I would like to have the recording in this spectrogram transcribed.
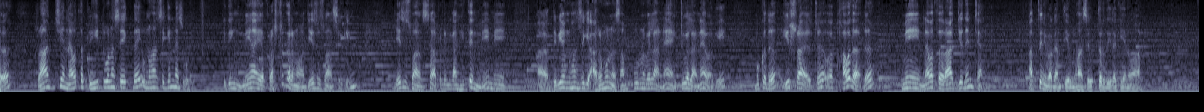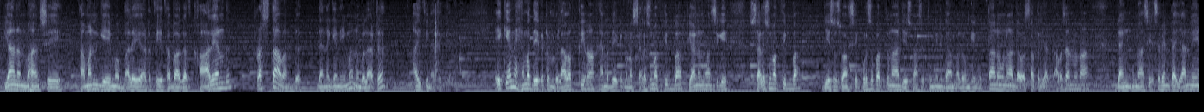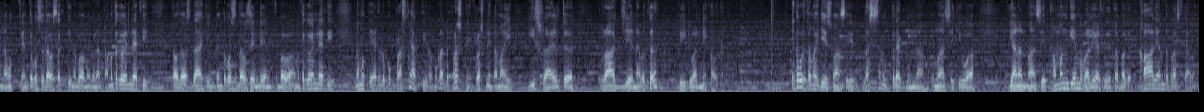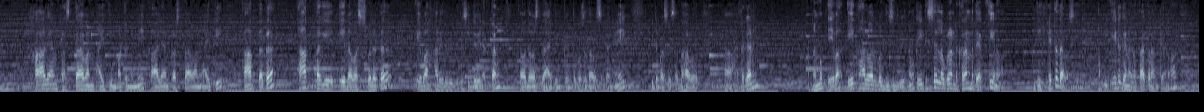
රාජ්‍ය නැවත පිහිටුවන සේක් දැයි උන්වහන්සේගෙන් නැසුවයි. ඉතින් මේ අය ප්‍රශ්න කරනවා ජේසුස් වහන්සේකින් ජේසුස් වහන්ස අපිට නිකං හිතෙන්නේ මේ දෙවියන් වහන්සේගේ අරමුණ සම්පූර්ණ වෙලා නෑ ඉටු වෙලා නෑ වගේ මොකද ඊශ්‍රයිල්ට ඔය කවදාද මේ නැවත රාජ්‍ය දෙන්ට යන්නේ. හත්වෙනි වගන්තිය උන්වහන්සේ උත්තර දීලා කියනවා පියාණන් වහන්සේ තමන්ගේම බලය යටතේ තබාගත් කාලයන්ද ප්‍රස්ථාවන්ද දැනගැනීම නොබලාට අයිති නැත කියලා. ඒ කියන්නේ හැම දෙයකටම වෙලාවක් තියෙනවා හැම දෙයකටම සැලසුමක් තිබ්බා පියාණන් වහන්සේගේ සැලසුමක් තිබ්බා ජේසුස් වහන්සේ කුරසපත් වුණා ජේසුස් වහන්සේ තුන්වෙනි දා මලවුන්ගෙන් උත්ථාන වුණා දවස් 40ක් අවසන් වුණා දැන් උන්වහන්සේ එසවෙන්ට යන්නේ නමුත් පෙන්තකොස දවසක් තියෙන බව මේගොල්ලන්ට අමතක වෙන්න ඇති. තව දවස් 10කින් පෙන්තකොස දවසෙන් එන්න බව අමතක වෙන්න ඇති. නමුත් එයාට ලොකු ප්‍රශ්නයක් තියෙනවා. මොකද්ද ප්‍රශ්නේ? ප්‍රශ්නේ තමයි ඊශ්‍රායල්ට රාජ්‍ය නැවත පිහිටුවන්නේ කවදද? එතකොට තමයි ජේසුස් වහන්සේ ලස්සන උත්තරයක් දුන්නා. උන්වහන්සේ කිව්වා පියාණන් වහන්සේ තමන්ගේම බලයට තබාගත් කාලයන්ද ප්‍රස්තාවන්න. කාලයන් ප්‍රස්ථාවන් අයිති මට නෙමේ කාලයන් ප්‍රස්ථාවන් අයිති. තාත්තට තාත්තගේ ඒ දවස්වලට ඒවා හරිද විදිට සිද්ධ වෙනත්තම් තව දවස් දායකින් පෙන්ත කොස දවසට නෙයි ඊට පස්සේ සභාව හටගනි. නමුත් ඒවා ඒ කාලවල් වල දිසිදුවේ නමුත් ඊට ඉස්සෙල්ලා ඔයගලන්ට කරන්න දෙයක් තියෙනවා. ඉතින් හෙට දවසේ අපි ඒක ගැන කතා කරන්නට යනවා.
